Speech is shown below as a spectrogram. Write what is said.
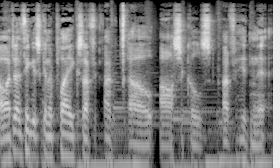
Oh, I don't think it's going to play because I've, I've. Oh, articles. I've hidden it.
